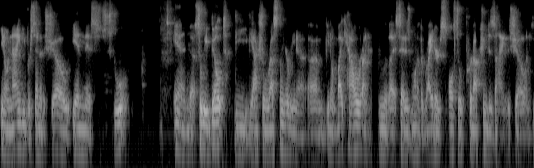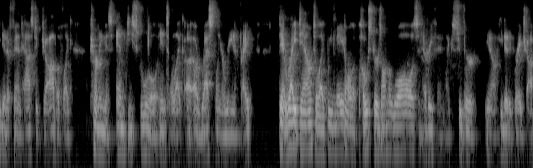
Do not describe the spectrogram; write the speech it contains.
you know 90% of the show in this school. And uh, so we built the the actual wrestling arena. Um, you know mike howrun who like i said is one of the writers also production designed the show. And he did a fantastic job of like turning this empty school into like a, a wrestling arena right? Right down to like we made all the posters on the walls and everything like super you know he did a great job.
